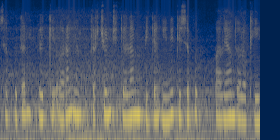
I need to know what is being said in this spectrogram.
Sebutan bagi orang yang terjun di dalam bidang ini disebut paleontologi.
